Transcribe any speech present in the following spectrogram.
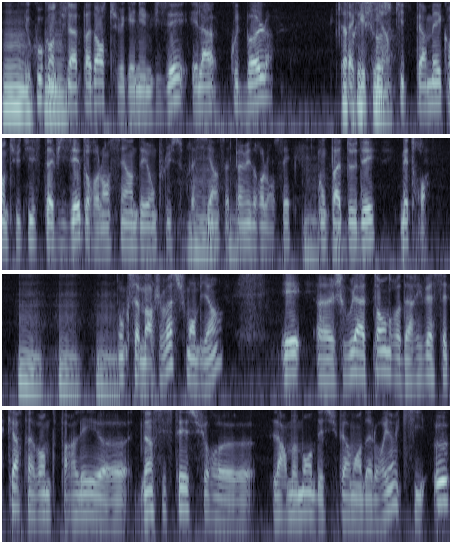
Hmm, Du coup, quand hmm. tu n'as pas d'ordre, tu vas gagner une visée. Et là, coup de bol, t'as quelque chose hein. qui te permet, quand tu utilises ta visée, de relancer un dé en plus précis. Mhm. hein. ça te permet de relancer non pas 2 dés, mais 3. Hmm, hmm, hmm. Donc ça marche vachement bien. Et euh, je voulais attendre d'arriver à cette carte avant de parler, euh, d'insister sur euh, l'armement des super mandaloriens qui, eux,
